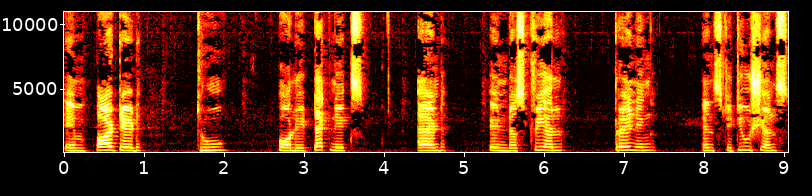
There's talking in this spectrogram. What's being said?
imparted through polytechnics and industrial training institutions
